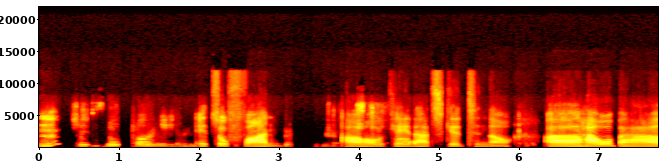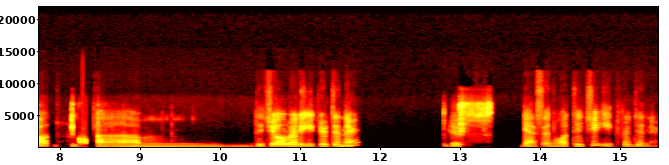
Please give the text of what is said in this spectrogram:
Hmm? It's so funny. It's so fun. Okay, that's good to know. Uh, how about um, did you already eat your dinner? Yes. Yes, and what did you eat for dinner?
